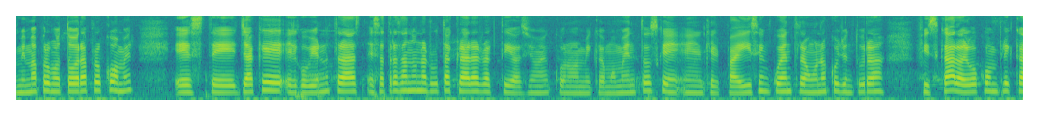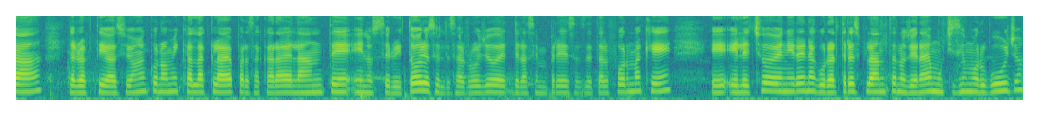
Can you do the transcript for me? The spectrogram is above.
misma promotora Procomer, este, ya que el gobierno está trazando una ruta clara de reactivación económica. En momentos en que el país se encuentra en una coyuntura fiscal algo complicada, la reactivación económica es la clave para sacar adelante en los territorios el desarrollo de, las empresas, de tal forma que eh, el hecho de venir a inaugurar tres plantas nos llena de muchísimo orgullo.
